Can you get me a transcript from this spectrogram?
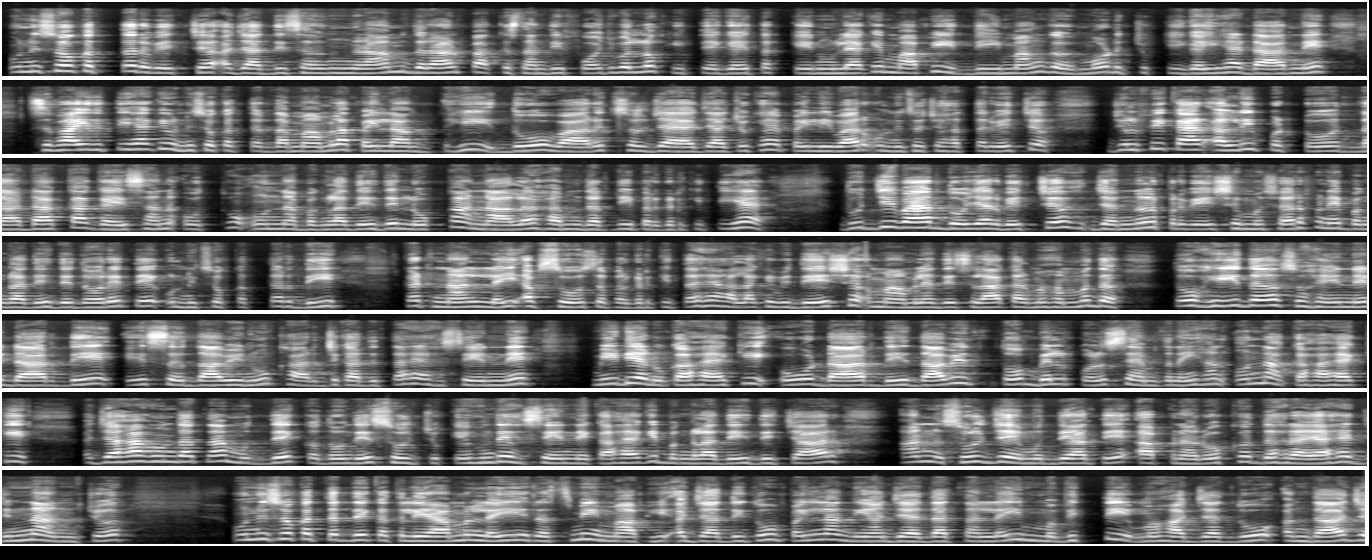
1971 ਵਿੱਚ ਆਜ਼ਾਦੀ ਸੰਗਰਾਮ ਦੌਰਾਨ ਪਾਕਿਸਤਾਨ ਦੀ ਫੌਜ ਵੱਲੋਂ ਕੀਤੇ ਗਏ ਧੱਕੇ ਨੂੰ ਲੈ ਕੇ ਮਾਫੀ ਦੀ ਮੰਗ ਮੁੜ ਚੁੱਕੀ ਗਈ ਹੈ। ਡਾਰ ਨੇ ਸਫ਼ਾਈ ਦਿੱਤੀ ਹੈ ਕਿ 1971 ਦਾ ਮਾਮਲਾ ਪਹਿਲਾਂ ਹੀ ਦੋ ਵਾਰ ਸੁਲਝਾਇਆ ਜਾ ਚੁੱਕਾ ਹੈ। ਪਹਿਲੀ ਵਾਰ 1974 ਵਿੱਚ ਜ਼ੁਲਫੀਕਾਰ ਅਲੀ ਭੁੱਟੋ ਦਾ ਡਾਕਾ ਗਏ ਸਨ। ਉੱਥੋਂ ਉਹਨਾਂ ਬੰਗਲਾਦੇਸ਼ ਦੇ ਲੋਕਾਂ ਨਾਲ ਹਮਦਰਦੀ ਪ੍ਰਗਟ ਕੀਤੀ ਹੈ। ਦੂਜੀ ਵਾਰ 2000 ਵਿੱਚ ਜਨਰਲ ਪ੍ਰਵੇਸ਼ ਮੁਸ਼ਰਫ ਨੇ ਬੰਗਲਾਦੇਸ਼ ਦੇ ਦੌਰੇ ਤੇ 1971 ਦੀ ਘਟਨਾ ਲਈ ਅਫਸੋਸ ਪ੍ਰਗਟ ਕੀਤਾ ਹੈ। ਹਾਲਾਂਕਿ ਵਿਦੇਸ਼ ਮਾਮਲਿਆਂ ਦੇ ਸਲਾਹਕਾਰ ਮੁਹੰਮਦ ਤੋਹੀਦ ਸੁਹੇਨ ਨੇ ਡਾਰ ਦੇ ਇਸ ਦਾਅਵੇ ਨੂੰ ਖਾਰਜ ਕਰ ਦਿੱਤਾ ਹੈ। ਹੁਸੈਨ ਨੇ ਮੀਡੀਆ ਨੂੰ ਕਹਾ ਹੈ ਕਿ ਉਹ ਡਾਰ ਦੇ ਦਾਅਵੇ ਤੋਂ ਬਿਲਕੁਲ ਸਹਿਮਤ ਨਹੀਂ ਹਨ। ਉਹਨਾਂ ਕਹਾ ਹੈ ਕਿ ਅਜਿਹਾ ਹੁੰਦਾ ਤਾਂ ਮੁੱਦੇ ਕਦੋਂ ਦੇ ਸੁਲਝ ਚੁੱਕੇ ਹੁੰਦੇ। ਹੁਸੈਨ ਨੇ ਕਹਾ ਹੈ ਕਿ ਬੰਗਲਾਦੇਸ਼ ਦੇ ਚਾਰ ਅਨਸੁਲਝੇ ਮੁੱਦਿਆਂ ਤੇ ਆਪਣਾ ਰੁਖ ਦੁਹਰਾਇਆ ਹੈ, ਜਿਨ੍ਹਾਂ 'ਚ 1971 ਦੇ ਕਤਲੇਆਮ ਲਈ ਰਸਮੀ ਮਾਫੀ ਆਜ਼ਾਦੀ ਤੋਂ ਪਹਿਲਾਂ ਦੀਆਂ ਜਾਇਦਾਦਾਂ ਲਈ ਮ- ਵਿੱਤੀ ਮੁਆਵਜ਼ਾ ਦੋ ਅੰਦਾਜ਼,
